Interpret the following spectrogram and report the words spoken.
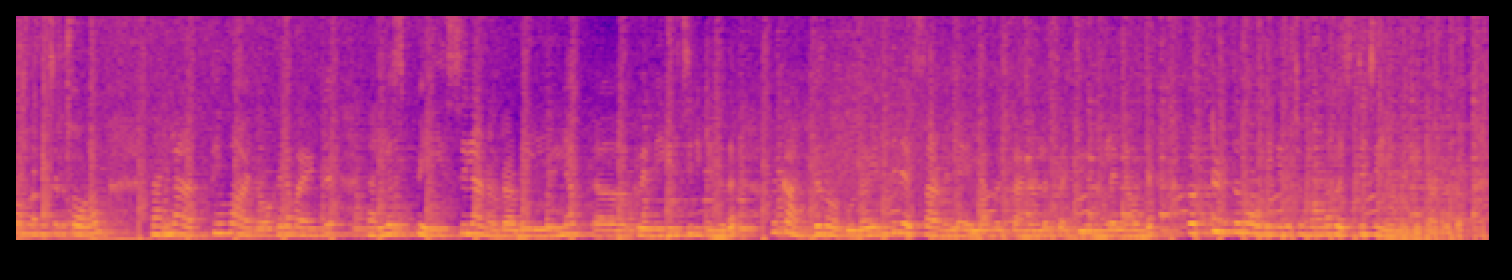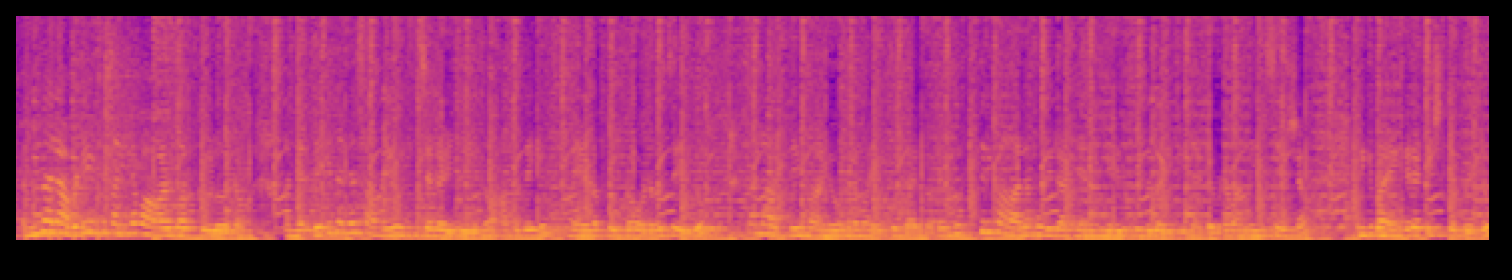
സംബന്ധിച്ചിടത്തോളം നല്ല അതിമനോഹരമായിട്ട് നല്ല സ്പേസിലാണ് കേട്ടോ അവിടെ എല്ലാം ക്രമീകരിച്ചിരിക്കുന്നത്. അത് കണ്ടു നോക്കൂ കേട്ടോ. എന്ത് രസമാണ് അല്ലേ എല്ലാം വെക്കാനുള്ള സജ്ജീകരണങ്ങളെല്ലാം ഉണ്ട്. തൊട്ടടുത്ത റൂമിങ്ങനെ ചുമ്മാ ഒന്ന് റെസ്റ്റ് ചെയ്യാൻ വേണ്ടിയിട്ടാണ് കേട്ടോ. എന്നാലും അവിടെയുണ്ട് വാൾ വർക്കുകൾ കേട്ടോ. അന്നത്തേക്ക് തന്നെ സമയം ഉച്ച കഴിഞ്ഞിരുന്നു. അപ്പോഴത്തേക്കും നേരെ ഫുഡ് ഓർഡർ ചെയ്തു. നല്ല അതിമനോഹരമായ ഫുഡായിരുന്നു കേട്ടോ എനിക്ക് ഒത്തിരി കാലം കൂടിയിട്ടാണ് ഞാൻ ഇങ്ങനെ ഒരു ഫുഡ് കഴിക്കുന്നത് കേട്ടോ. ഇവിടെ വന്നതിന് ശേഷം എനിക്ക് ഭയങ്കരമായിട്ട് ഇഷ്ടപ്പെട്ടു.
